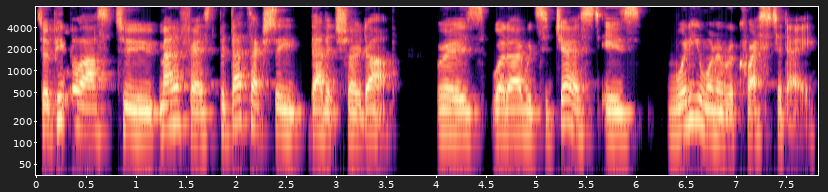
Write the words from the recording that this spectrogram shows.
So people ask to manifest, but that's actually that it showed up. Whereas what I would suggest is what do you want to request today?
